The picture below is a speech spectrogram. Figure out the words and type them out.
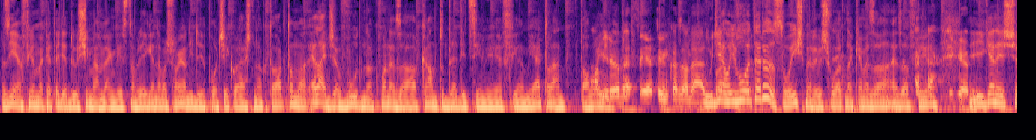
az ilyen filmeket egyedül simán megnéztem régen, de most olyan időpocsékolásnak tartom. Elijah Woodnak van ez a Come to Daddy című filmje, talán tavaly. Amiről beszéltünk az adásban. Ugye, is. hogy volt erről szó? Ismerős volt nekem ez a, ez a film. Igen. Igen, és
